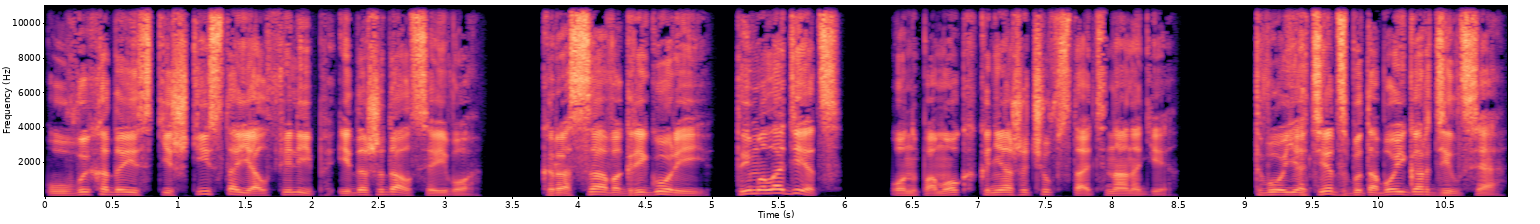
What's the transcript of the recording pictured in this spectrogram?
У выхода из кишки стоял Филипп и дожидался его. «Красава, Григорий! Ты молодец!» Он помог княжичу встать на ноги. «Твой отец бы тобой гордился!»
